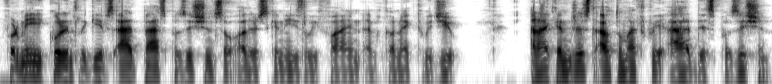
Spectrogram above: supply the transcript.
for me, it currently gives add past position so others can easily find and connect with you. And I can just automatically add this position.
